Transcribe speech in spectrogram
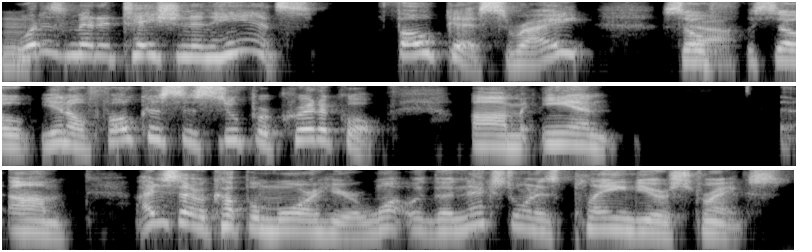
Hmm. what does meditation enhance focus, right? So yeah. so you know, focus is super critical. Um, and um, I just have a couple more here. One, the next one is playing to your strengths.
